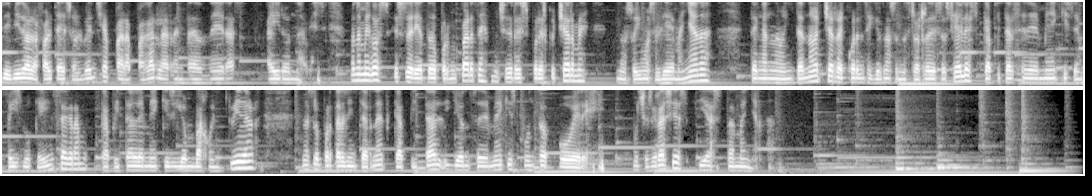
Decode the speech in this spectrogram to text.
debido a la falta de solvencia para pagar las rentaderas aeronaves. Bueno amigos, eso sería todo por mi parte. Muchas gracias por escucharme. Nos oímos el día de mañana. Tengan una bonita noche. Recuerden seguirnos en nuestras redes sociales. Capital CDMX en Facebook e Instagram. Capital MX-bajo en Twitter nuestro portal de internet capital-cdmx.org. Muchas gracias y hasta mañana.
